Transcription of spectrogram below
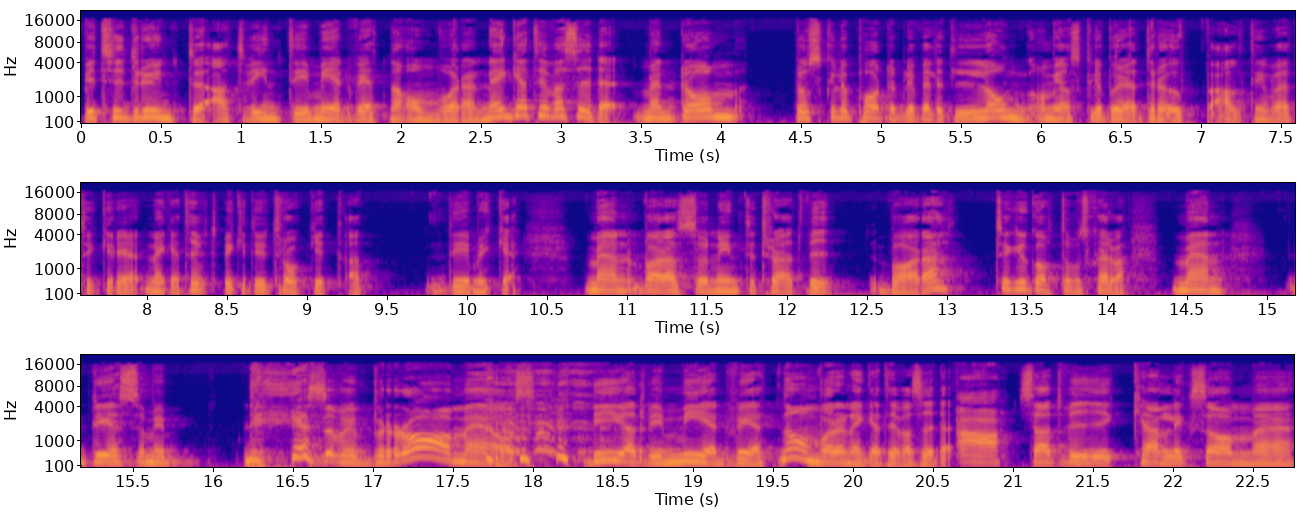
betyder det inte att vi inte är medvetna om våra negativa sidor. Men de, då skulle podden bli väldigt lång om jag skulle börja dra upp allting vad jag tycker är negativt. Vilket är ju tråkigt att det är mycket. Men bara så ni inte tror att vi bara tycker gott om oss själva. Men det som är, det som är bra med oss det är ju att vi är medvetna om våra negativa sidor. Ja. Så att vi kan liksom, eh,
